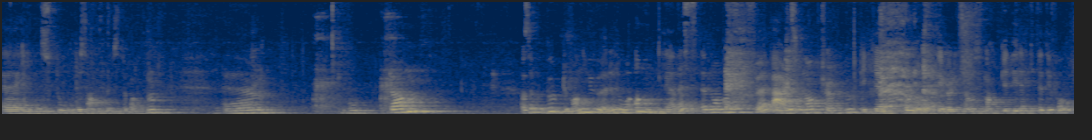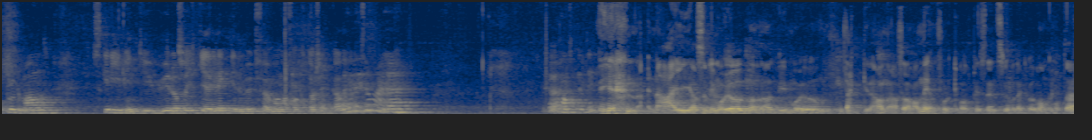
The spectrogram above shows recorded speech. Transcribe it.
eh, i den store samfunnsdebatten. Eh, hvordan Altså, Burde man gjøre noe annerledes enn man har gjort før? Er det sånn at Trump burde ikke få lov til å liksom snakke direkte til folk? Burde man skrive intervjuer og så ikke legge dem ut før man har faktasjekka det? Liksom? Er det Nei, altså vi må jo, vi må jo dekke det. Han, altså, han er en folkevalgt president, så vi må dekke det på en vanlig måte.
